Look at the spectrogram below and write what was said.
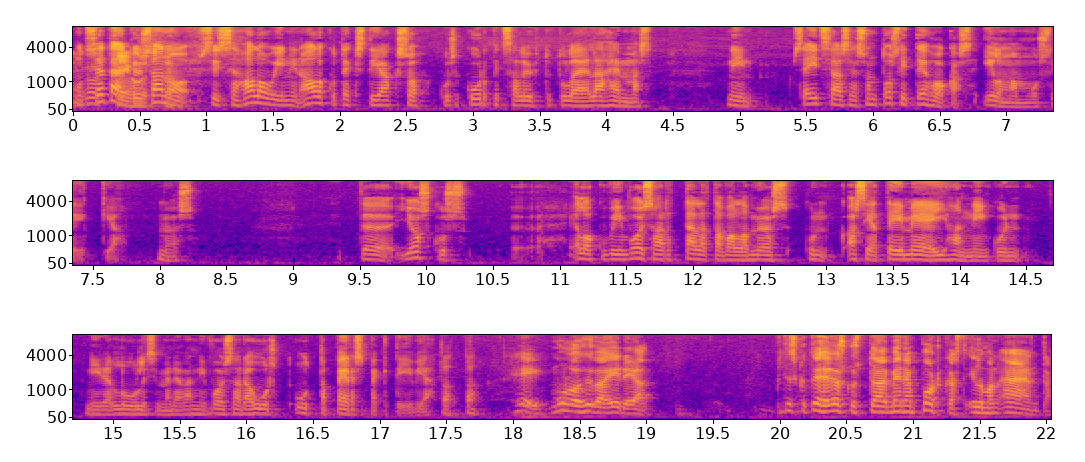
Mutta se täytyy sanoa, siis se Halloweenin alkutekstijakso, kun se kurpitsalyhty tulee lähemmäs, niin se itse asiassa on tosi tehokas ilman musiikkia myös. Et, joskus elokuviin voi saada tällä tavalla myös, kun asiat ei mene ihan niin kuin niiden luulisi menevän, niin voi saada uutta perspektiiviä. Totta. Hei, mulla on hyvä idea. Pitäisikö tehdä joskus tämä meidän podcast ilman ääntä?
